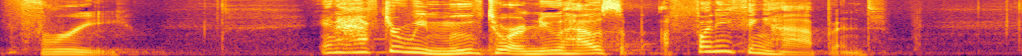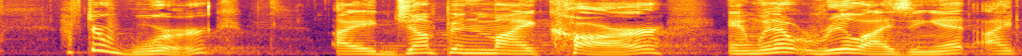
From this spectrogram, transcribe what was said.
free. And after we moved to our new house, a funny thing happened. After work, I'd jump in my car, and without realizing it, I'd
